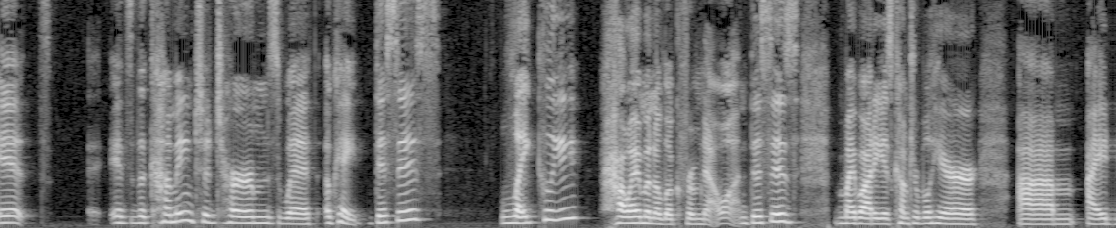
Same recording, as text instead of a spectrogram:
it's it's the coming to terms with okay, this is likely how I'm going to look from now on. This is my body is comfortable here. Um, I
